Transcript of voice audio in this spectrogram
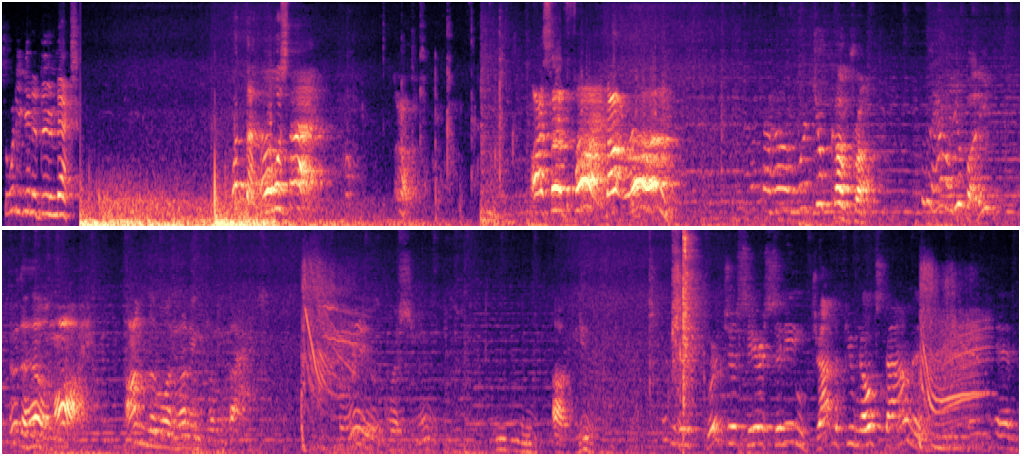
So what are you gonna do next? What the hell was that? I said fight, not run! What the hell? Where'd you come from? Who the hell are you, buddy? Who the hell am I? I'm the one running from that. The real question is, who are you? We're just here sitting, jotting a few notes down, and, and,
